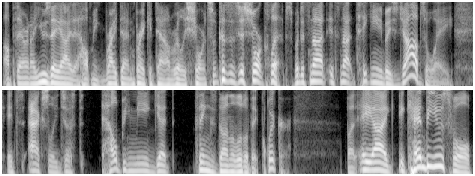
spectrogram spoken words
up there, and I use AI to help me write that and break it down really short. So because it's just short clips, but it's not it's not taking anybody's jobs away. It's actually just helping me get things done a little bit quicker. But AI, it can be useful,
